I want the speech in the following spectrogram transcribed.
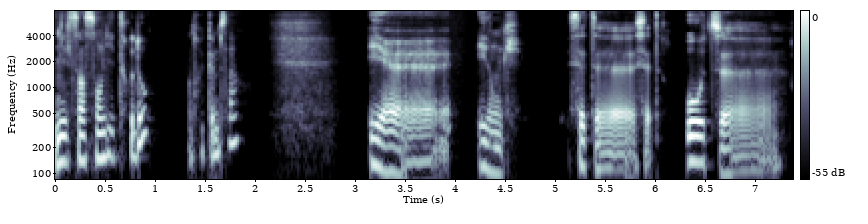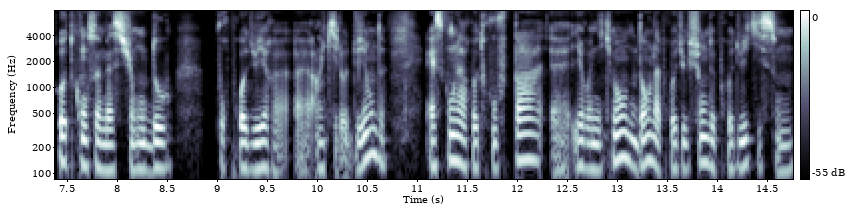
1500 litres d'eau, un truc comme ça. Et, euh, et donc, cette, cette haute, haute consommation d'eau pour produire euh, un kilo de viande, est-ce qu'on la retrouve pas, euh, ironiquement, dans la production de produits qui sont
